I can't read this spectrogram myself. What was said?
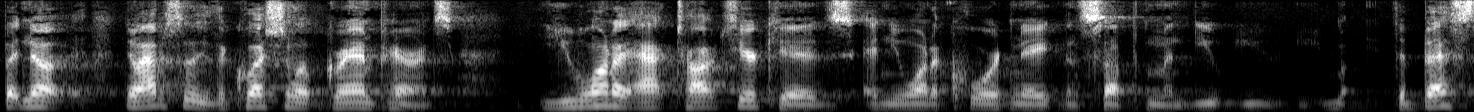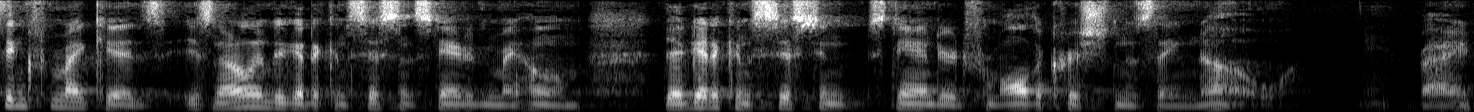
but no, no, absolutely. The question about grandparents, you want to act, talk to your kids, and you want to coordinate and supplement. You, you, the best thing for my kids is not only to get a consistent standard in my home, they get a consistent standard from all the Christians they know, yeah. right?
